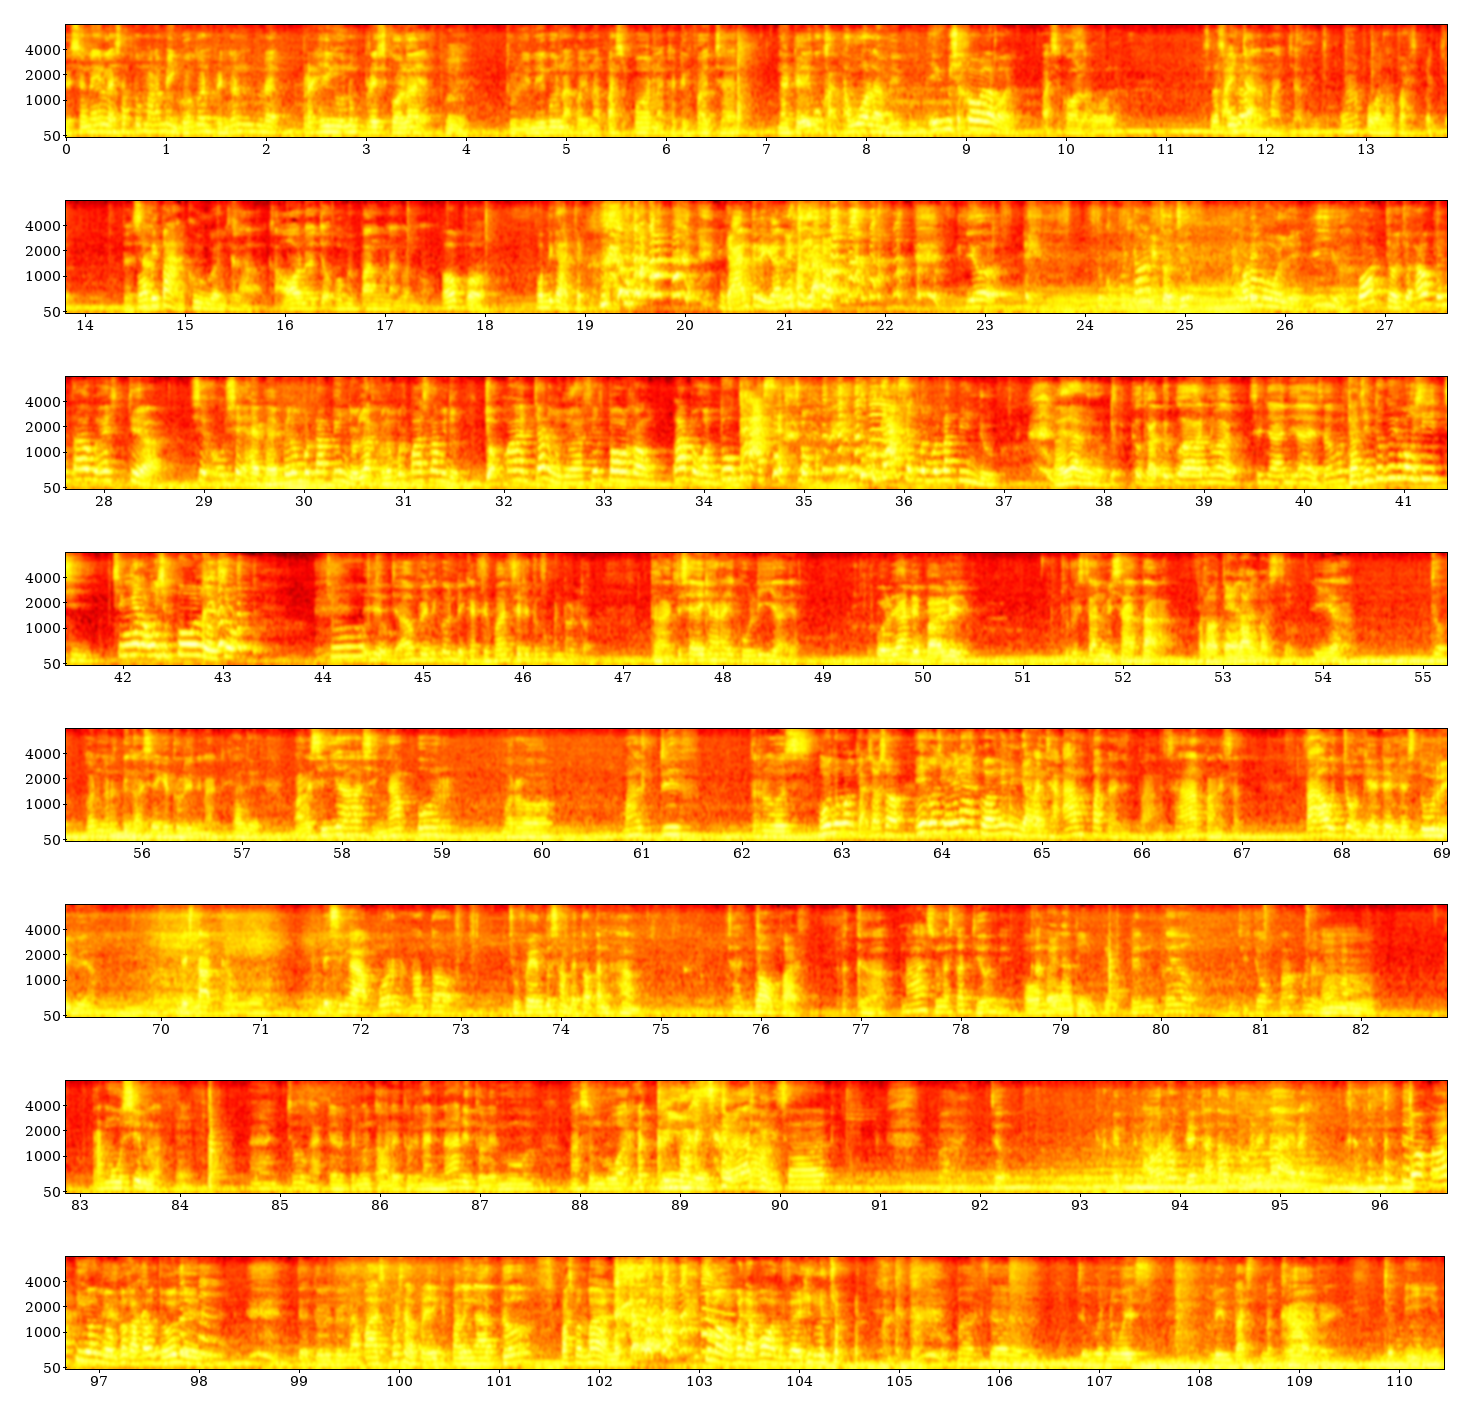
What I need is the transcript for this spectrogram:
Biasanya lek Sabtu malam Minggu aku kan ben kan lek prehi ngono pre sekolah ya. Hmm. Dulu ini aku nak koyo nak paspor, nak gading fajar. Nah, dia iku gak tahu lah mbak ibu. Iku sekolah kon. Pas sekolah. Sekolah. Jelas Mancal, mancal. Ngapa ana pas cok? Biasa. Ngopi pangku kan cok. Gak, gak ono cok kopi pangku nak kono. Apa? Ngopi ngadeg. Ngantri kan. Yo. Tuku pentol to, Cuk. Ora mulai. Iya. Podo cok, aku ben tau SD ya. Sik sik hype-hype lumpur tapindo lah, lumpur pas lam itu. Cok mancar ngono hasil porong. Lapo kon tuh kaset cok. Tuh kaset lumpur tapindo. Bayang yo. Kok gak tuku anu ah, si nyanyi ae sama? Dan situ kuwi wong siji. Sing ngelok wong 10 cok. Cuk, Iya, cuk. Ini kok ndek kade fasir itu pentol tok. Dan itu saya arek kuliah ya. Kuliah di Bali. Jurusan wisata. Perhotelan pasti. Iya. Cuk, kon ngerti gak sih gitu ini nanti? Nanti. Malaysia, Singapura, moro Maldives, terus Ngono kon gak sosok, eh sik eling aku ngene enggak? Raja Ampat aja bangsat bangsat. Tahu cuk nggak ada nggak story gue ya. Di Instagram. Di Singapura noto Juventus sampai Tottenham. Jancuk. Nobar. Enggak, nah langsung nang stadion nih. Oh, kayak nanti. ben kayak uji coba ngono lho. Hmm. Pramusim lah. Hmm. Anco ngadel ben kon gak oleh dolenan nani dolenmu langsung luar negeri Iya, bangsa. Cuk, bangsat. Bancuk. Keten awak biyen gak tau dolen rek. Cuk, mati yo nyoba gak tau dolen. Cuk dolen-dolen apa paspor sampai iki paling ado. Paspor mana? Cuma ngomong beda motor saya gitu cepet. Bangsa. Cuk ngono wis lintas negara. Cuk, iya.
